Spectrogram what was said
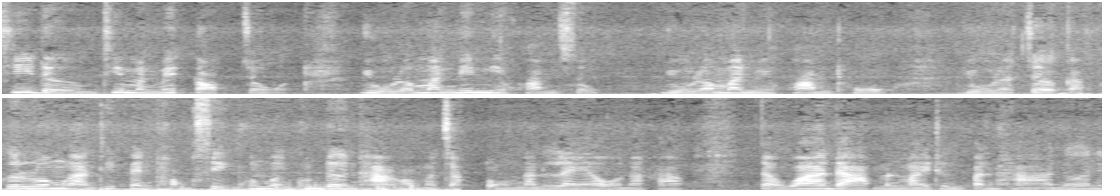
ที่เดิมที่มันไม่ตอบโจทย์ อยู่แล้วมันไม่มีความสุข อยู่แล้วมันมีความทุกข์ อยู่แล้วเจอกับเพื่อนร่วมงานที่เป็นท็อกซิกคุณเหมือนคุณเดินทางออกมาจากตรงนั้นแล้วนะคะ แต่ว่าดาบมันหมายถึงปัญหาเนอะใน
